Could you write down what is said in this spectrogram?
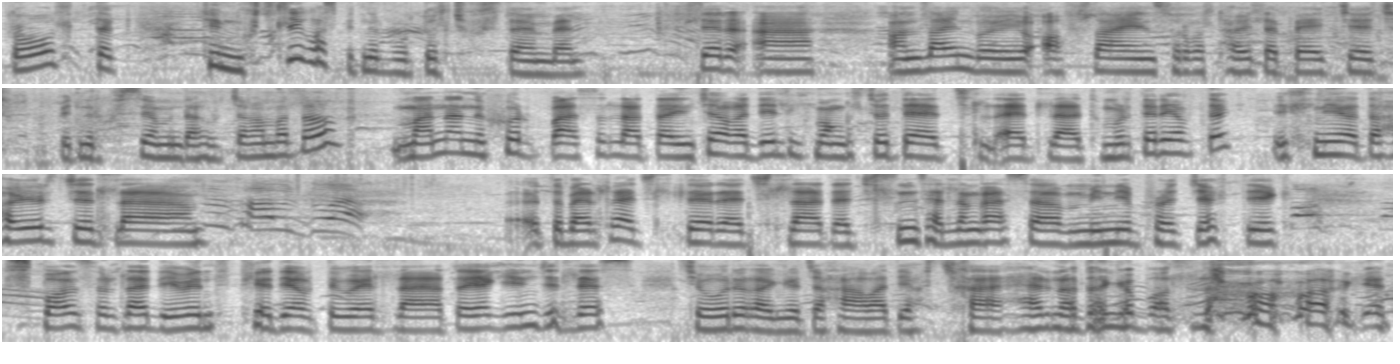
дуулдаг тийм нөхцөлийг бас бид нар бүрдүүлчих хэрэгтэй юм байна. Тэгэхээр онлайн буюу офлайн сургалт хоёулаа байж ээж бид нар хүссэн юмдаа хүрж байгаа юм болов. Манай нөхөр бас л одоо энэ ч байгаа дийлэнх монголчуудын ажил айдлаа төмөр дээр явдаг. Эхний одоо 2 жил одоо барилгын ажил дээр ажиллаад ажилласан цалингаас миний прожектыг спонсорлаад ивент тгээд явдаг байлаа. Одоо яг энэ жилээс чи өөрийгөө ингэж яхаа аваад явчихаа. Харин одоо ингэ боллоо гэд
